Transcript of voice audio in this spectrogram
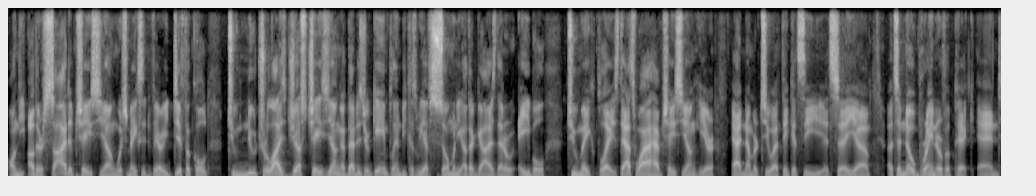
on the other side of Chase Young, which makes it very difficult to neutralize just Chase Young if that is your game plan because we have so many other guys that are able to make plays. That's why I have Chase Young here at number two. I think it's the it's a uh, it's a no brainer of a pick and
